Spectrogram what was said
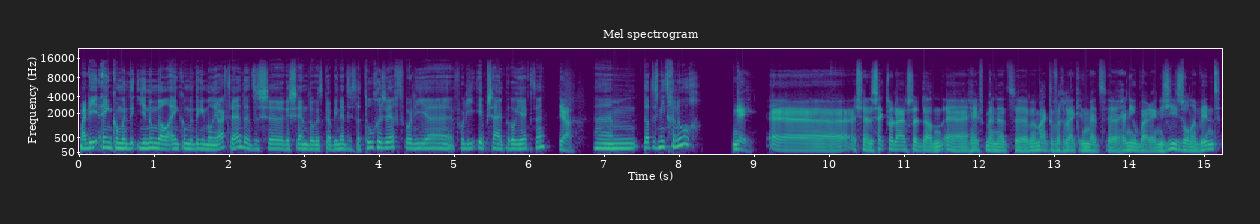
Maar die 1, je noemde al 1,3 miljard, hè? dat is uh, recent door het kabinet is dat toegezegd voor die, uh, voor die IPSI-projecten. Ja. Um, dat is niet genoeg? Nee. Uh, als je naar de sector luistert, dan heeft men het. Men maakt de vergelijking met hernieuwbare energie, zon en wind.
